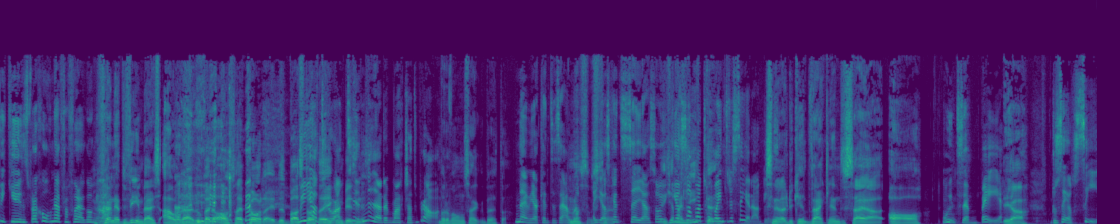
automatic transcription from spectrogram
fick ju inspiration här från förra gången va? Jeanette Winbergs aura rubbade av sig på dig, du bara Men jag startade tror egen att business. ni hade matchat bra. Vadå vad har hon sagt? Berätta. Nej men jag kan inte säga, Men så- jag ska inte säga så. Ge jag sa bara att hon var intresserad. Liksom. Snälla du kan verkligen inte säga A, Och inte säga B. ja. Då säger jag C.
